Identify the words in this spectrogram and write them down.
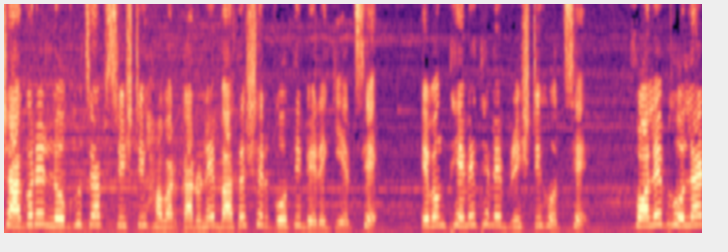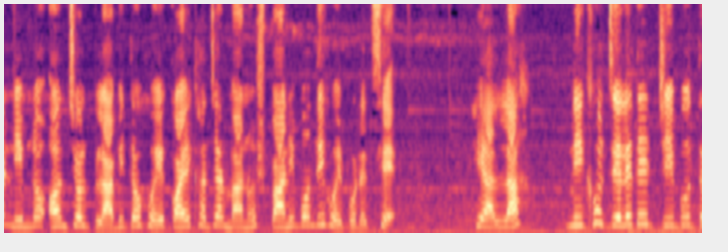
সাগরের লঘুচাপ সৃষ্টি হওয়ার কারণে বাতাসের গতি বেড়ে গিয়েছে এবং থেমে থেমে বৃষ্টি হচ্ছে। ফলে ভোলার নিম্ন অঞ্চল প্লাবিত হয়ে কয়েক হাজার মানুষ পানিবন্দী হয়ে পড়েছে। হে আল্লাহ, নিখোঁজ জেলেদের জীবিত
